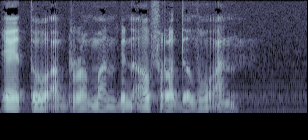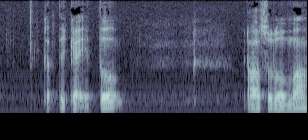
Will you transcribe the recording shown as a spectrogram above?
yaitu Abdurrahman bin Auf radhiyallahu. Ketika itu Rasulullah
